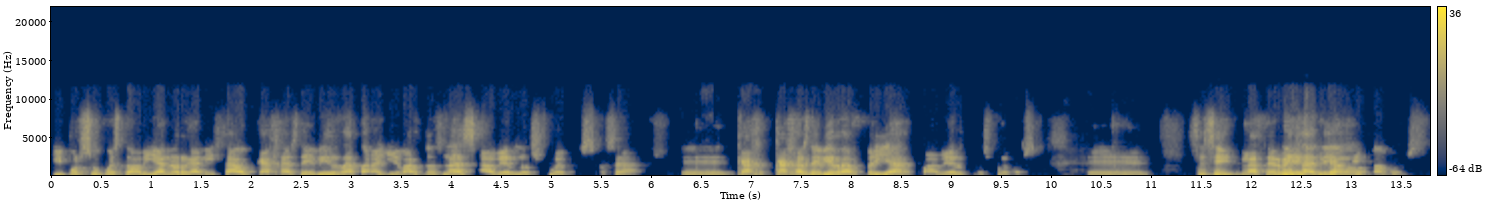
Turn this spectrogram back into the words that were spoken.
Y por supuesto, habían organizado cajas de birra para llevárnoslas a ver los fuegos. O sea, eh, ca- cajas de birra fría para ver los fuegos. Eh, sí, sí, la cerveza, Oye, tío, vamos.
